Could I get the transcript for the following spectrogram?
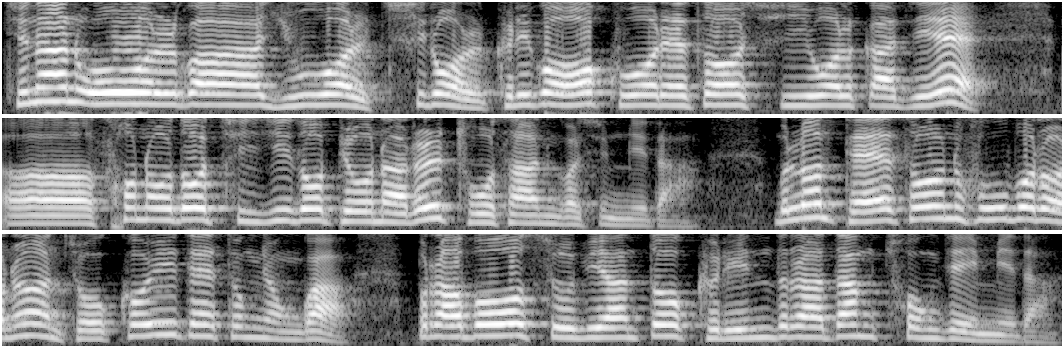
지난 5월과 6월, 7월 그리고 9월에서 10월까지의 어, 선호도 지지도 변화를 조사한 것입니다. 물론 대선 후보로는 조코위 대통령과 브라보 수비안토 그린드라당 총재입니다.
